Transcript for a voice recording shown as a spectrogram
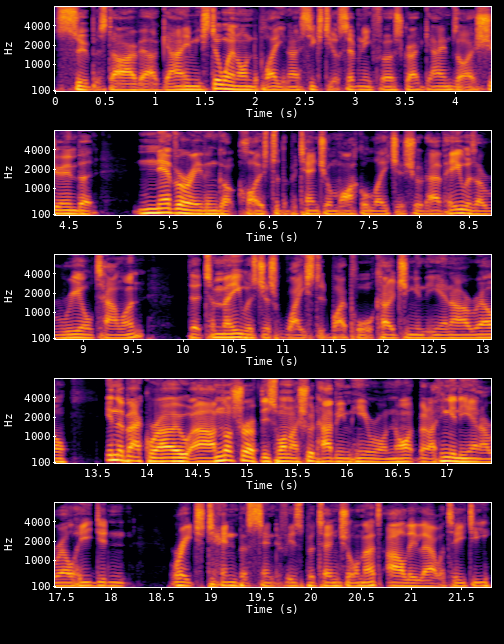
superstar of our game. He still went on to play, you know, 60 or 70 first grade games, I assume, but never even got close to the potential Michael Lichaa should have. He was a real talent that to me was just wasted by poor coaching in the NRL. In the back row, uh, I'm not sure if this one I should have him here or not, but I think in the NRL he didn't reach 10% of his potential, and that's Ali Lauitiiti.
